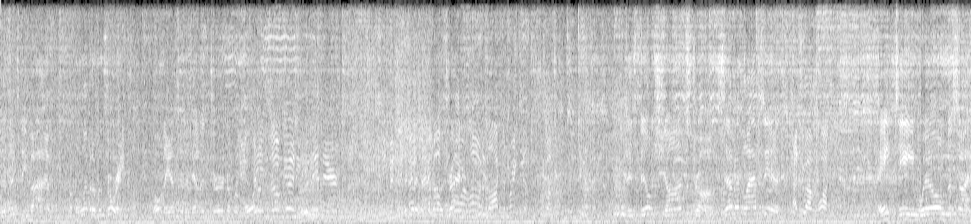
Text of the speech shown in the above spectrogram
to 65 from 11 of Missouri. Only into the down in turn number four. Doing so good. He was in there. He went to They get it back on the track. Load. He locked the brakes up. It is still Sean Strong. Seven laps in. That's who I was watching. 18 will decide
